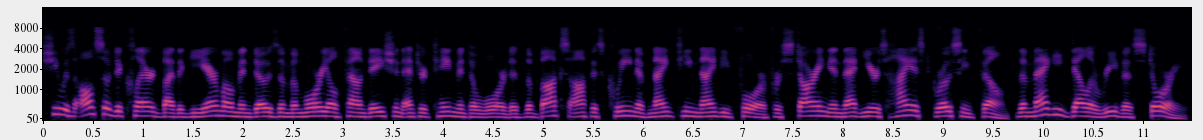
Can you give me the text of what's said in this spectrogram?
She was also declared by the Guillermo Mendoza Memorial Foundation Entertainment Award as the box office queen of 1994 for starring in that year's highest-grossing film, The Maggie Dela Riva Story.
